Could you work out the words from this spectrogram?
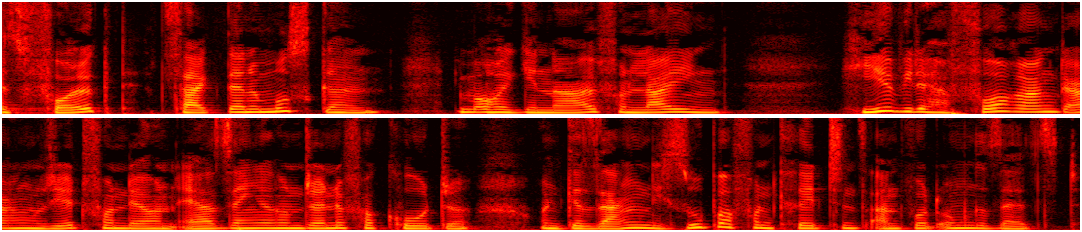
Es folgt Zeig deine Muskeln im Original von Lying. Hier wieder hervorragend arrangiert von der On-Air-Sängerin Jennifer Kote und gesanglich super von Gretchens Antwort umgesetzt.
